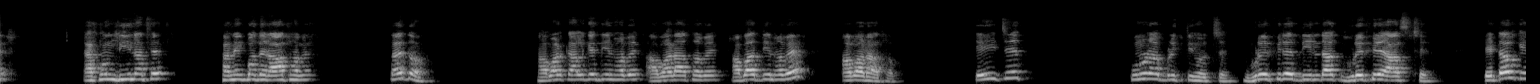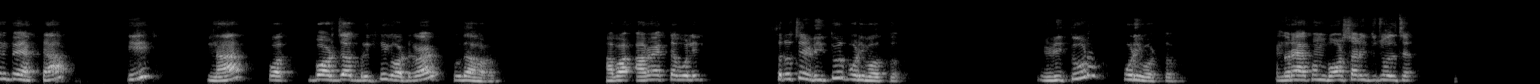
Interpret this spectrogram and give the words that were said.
এখন দিন আছে, খানিক বাদে রাত হবে। তাই তো? আবার কালকে দিন হবে, আবার রাত হবে, আবার দিন হবে, আবার রাত হবে। এই যে পুনরাবৃত্তি হচ্ছে, ঘুরে ফিরে দিন রাত ঘুরে ফিরে আসছে, এটাও কিন্তু একটা কি না পর্যাবৃত্তি ঘটনার উদাহরণ। আবার আরও একটা বলি, সেটা হচ্ছে ঋতুর পরিবর্তন। ঋতুর পরিবর্তন। ধরো এখন বর্ষা ঋতু চলছে,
